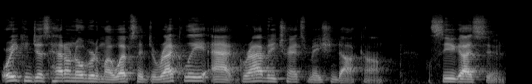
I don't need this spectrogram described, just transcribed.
or you can just head on over to my website directly at gravitytransformation.com. I'll see you guys soon.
